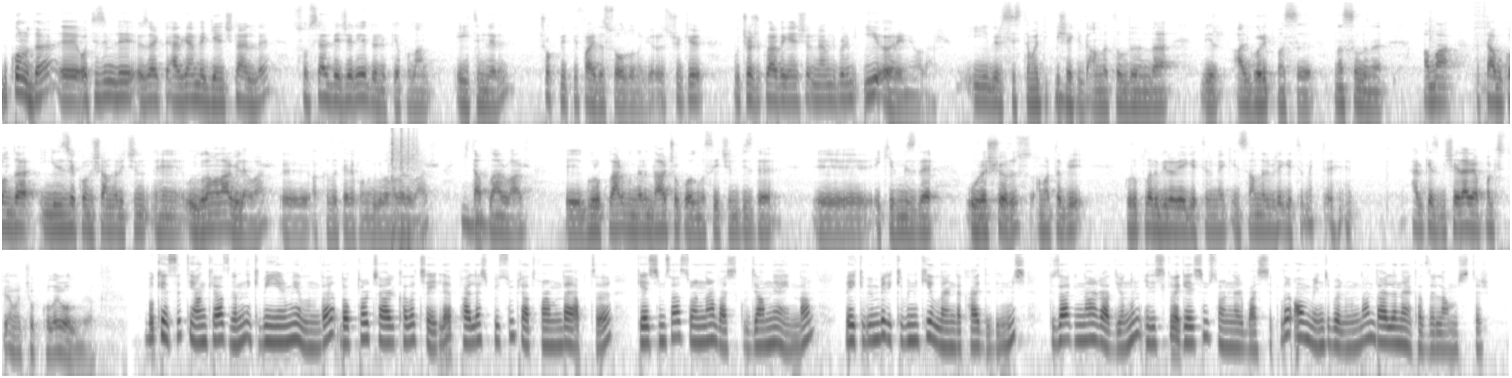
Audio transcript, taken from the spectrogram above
Bu konuda e, otizmli özellikle ergen ve gençlerle sosyal beceriye dönük yapılan eğitimlerin çok büyük bir faydası olduğunu görüyoruz. Çünkü bu çocuklar ve gençlerin önemli bölümü iyi öğreniyorlar. İyi bir sistematik bir şekilde anlatıldığında bir algoritması, nasılını ama hatta bu konuda İngilizce konuşanlar için e, uygulamalar bile var. E, akıllı telefon uygulamaları var. Kitaplar var. E, gruplar bunların daha çok olması için biz de e, ekibimizle uğraşıyoruz. Ama tabii grupları bir araya getirmek, insanları bir araya getirmek de herkes bir şeyler yapmak istiyor ama çok kolay olmuyor. Bu kesit Yankı Yazgan'ın 2020 yılında Doktor Çağrı Kalaçe ile Paylaş Büyüsün platformunda yaptığı Gelişimsel Sorunlar başlıklı canlı yayından ve 2001-2002 yıllarında kaydedilmiş Güzel Günler Radyo'nun İlişki ve Gelişim Sorunları başlıklı 11. bölümünden derlenerek hazırlanmıştır.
